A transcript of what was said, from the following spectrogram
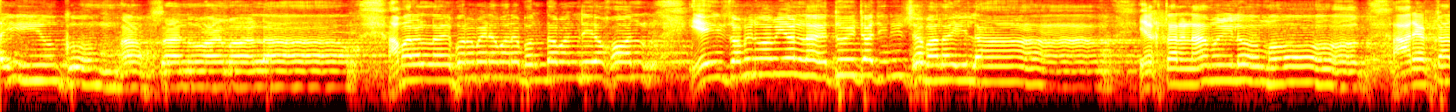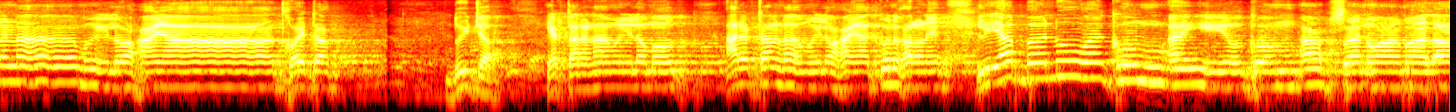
আইয়ুকুম আহসানু আমালা। আমার আল্লাহ ফরমাইন আমার বান্দা বান্দি হল, এই জমিন আমি আল্লাহ দুইটা জিনিস বানাইলাম। একটার নাম হইল মোক আর একটার নাম হইল হায়াত। কয়টা? দুইটা। একটার নাম হইল মৌত আর একটার নাম হইল হায়াত। কোন কারণে? লিয়াবলুয়াকুম আইয়ুকুম আহসানু আমালা।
